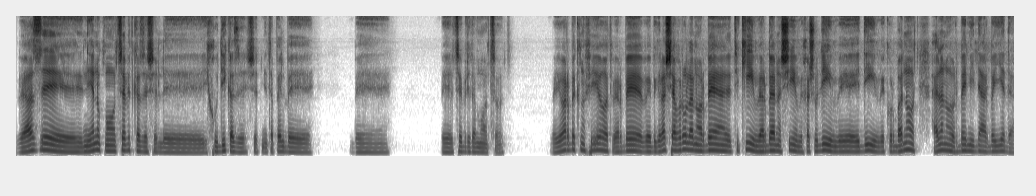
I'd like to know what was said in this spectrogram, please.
ואז אה, נהיינו כמו צוות כזה של אה, ייחודי כזה, שמטפל ב, ב, ביוצאי ברית המועצות. והיו הרבה כנופיות, והרבה, ובגלל שעברו לנו הרבה תיקים, והרבה אנשים, וחשודים, ועדים, וקורבנות, היה לנו הרבה מידע, הרבה ידע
